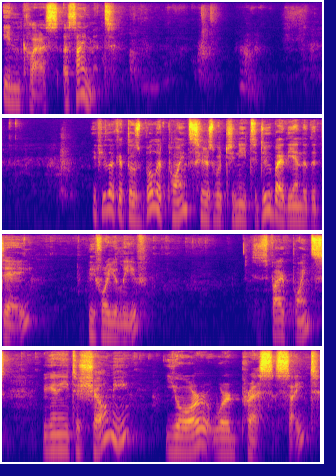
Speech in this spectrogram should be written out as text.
in class assignment. If you look at those bullet points, here's what you need to do by the end of the day before you leave. This is five points. You're going to need to show me your WordPress site.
